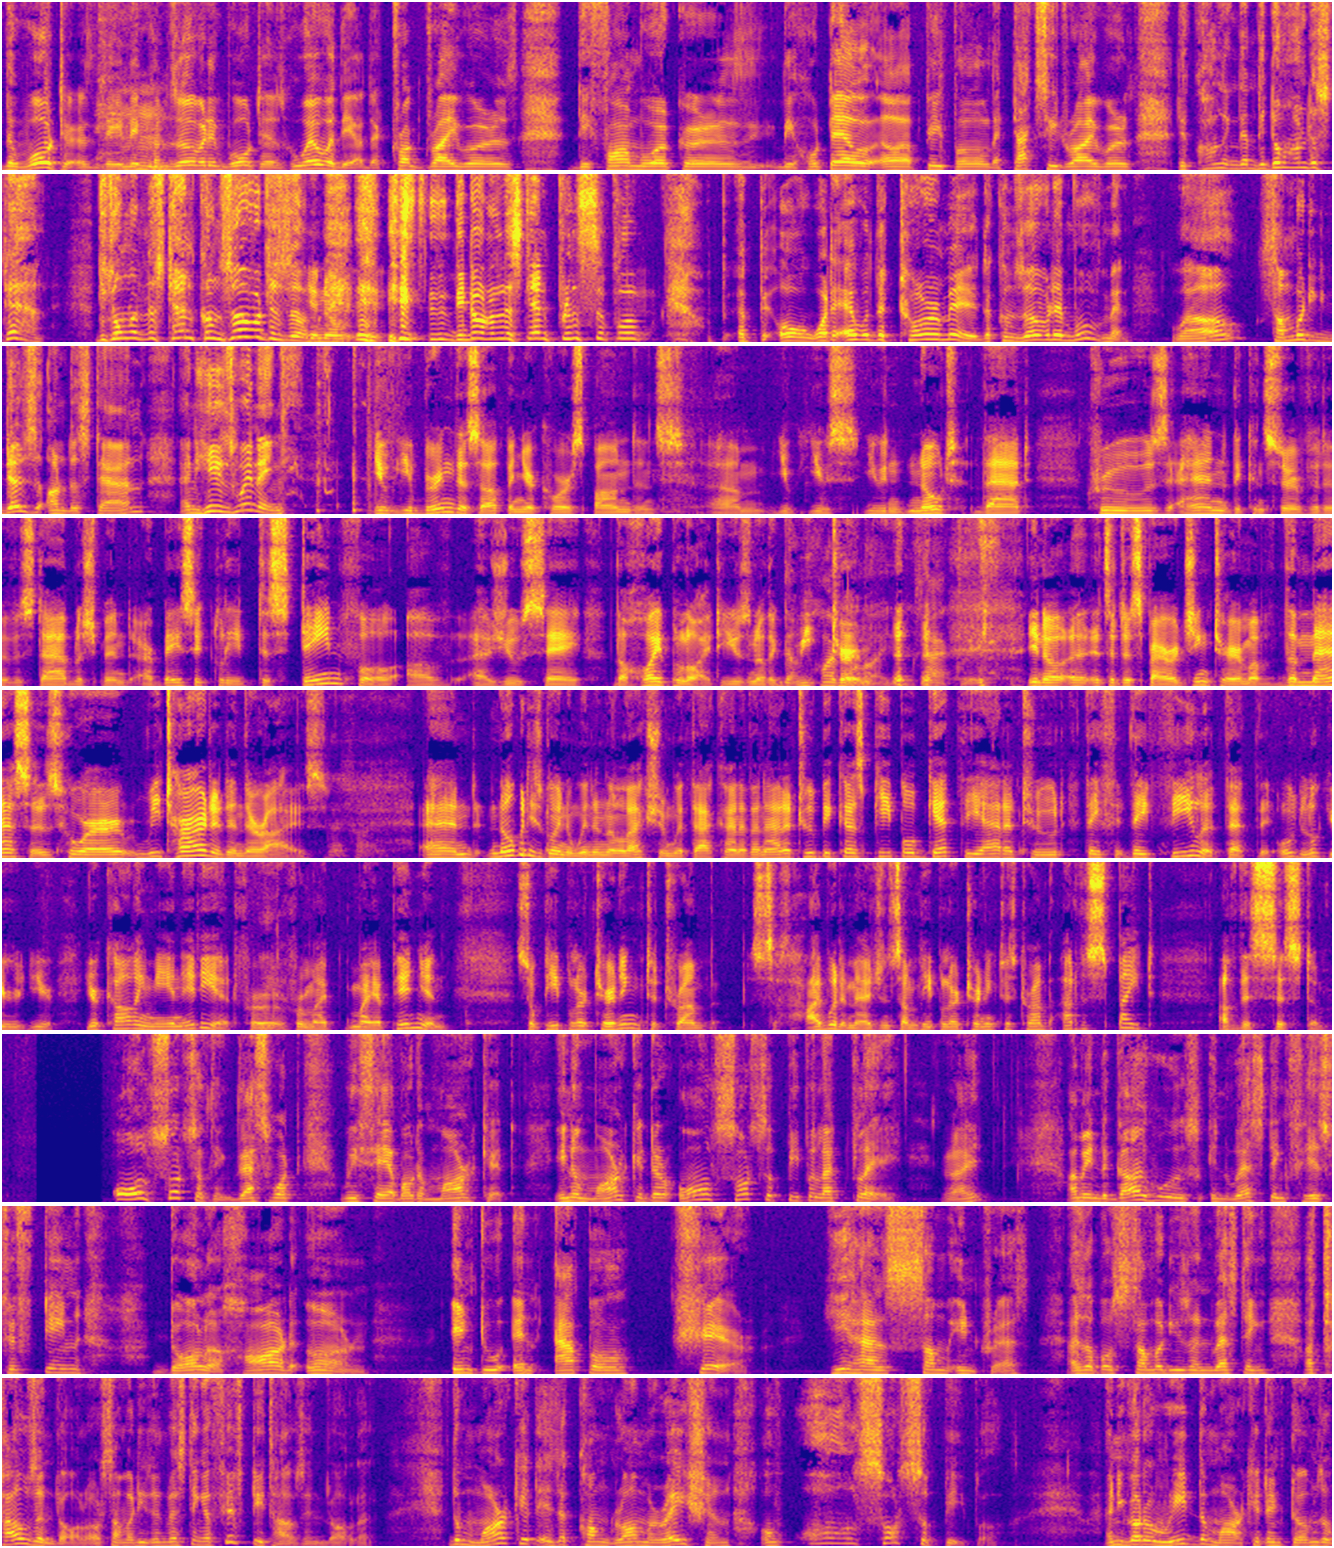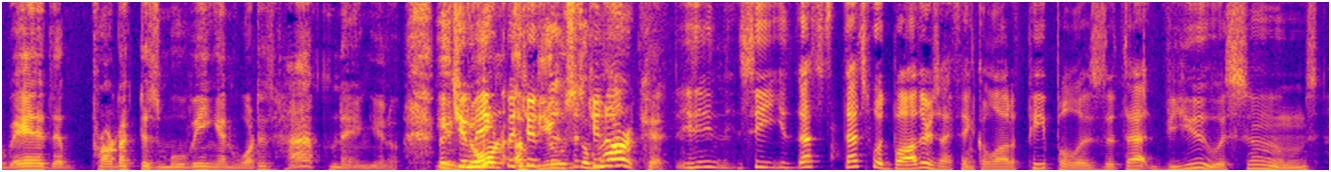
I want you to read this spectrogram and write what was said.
the voters, the, the Mhm. conservative voters, whoever they are, the truck drivers, the farm workers, the hotel uh, people, the taxi drivers. They're calling them. They don't understand. They don't understand conservatism. You know- they don't understand principle uh, or whatever the term is, the conservative movement. Well, somebody does understand, and he's winning. You you bring this up in your correspondence. Um, you you you note that Cruz and the conservative establishment are basically disdainful of, as you say, the hoi polloi, to use another The Greek hoi term. exactly. you know, uh, it's a disparaging term of the masses who are retarded in their eyes. And nobody's going to win an election with that kind of an attitude because people get the attitude they f- they feel it that they, oh look you're you're you're calling me an idiot for for my my opinion, so people are turning to Trump. I would imagine some people are turning to Trump out of spite of this system. all sorts of things. That's what we say about a market. In a market, there are all sorts of people at play, right? I mean, the guy who is investing his fifteen dollar hard earned into an Apple share, he has some interest. As opposed to somebody who's investing a thousand dollar or somebody who's investing a fifty thousand dollar. The market is a conglomeration of all sorts of people. And you got to read the market in terms of where the product is moving and what is happening. You know, you, make- don't but you- abuse but the you know, market. you- see, that's that's what bothers I think a lot of people is that that view assumes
